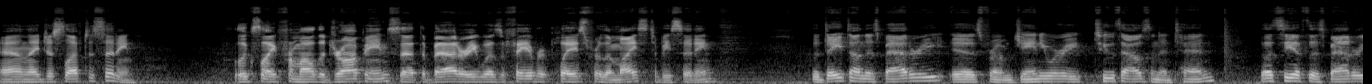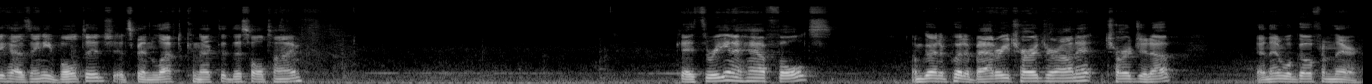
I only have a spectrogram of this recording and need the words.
and they just left it sitting. Looks like from all the droppings that the battery was a favorite place for the mice to be sitting. The date on this battery is from January 2010. Let's see if this battery has any voltage. It's been left connected this whole time. Okay, three and a half volts. I'm going to put a battery charger on it, charge it up, and then we'll go from there.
